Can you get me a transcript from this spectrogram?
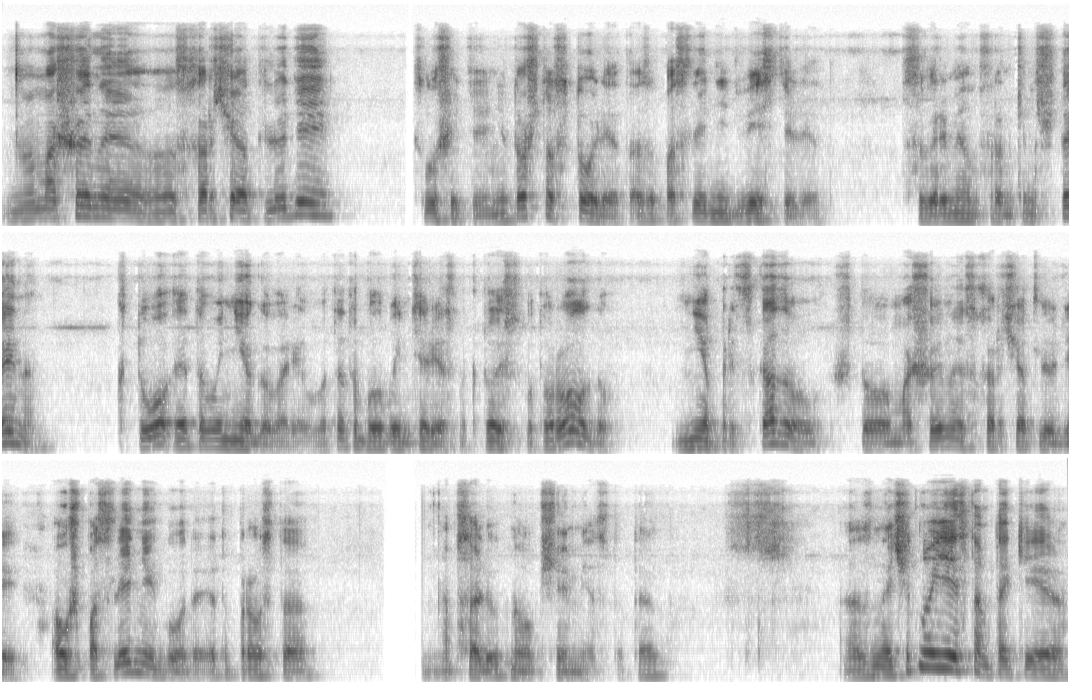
машины э, схарчат людей, слушайте, не то что сто лет, а за последние 200 лет, со времен Франкенштейна, кто этого не говорил. Вот это было бы интересно. Кто из футурологов не предсказывал, что машины схарчат людей. А уж последние годы это просто абсолютно общее место. Так? Значит, ну есть там такие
